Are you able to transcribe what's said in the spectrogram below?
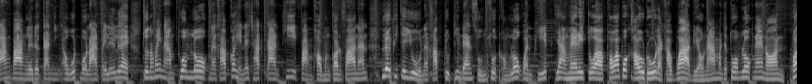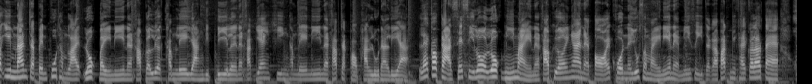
ล้างบางเลยโดยการยิงอาวุธโบราณไปเรื่อยๆจนทำให้น้ำท่วมโลกนะครับก็เห็นได้ชัดการที่ฝั่งเผ่ามังกรฟ้านั้น เลือกที่จะอยู่นะครับจุดที่แดนสูงสุดของโลกวันพีชอย่างแมรี่จัว เพราะว่าพวกเขารู้แหละครับว่าเดี๋ยวน้ำมันจะท่วมโลกแน่นอนเพราะอิมนั้นจะเป็นผู้ทำลายโลกใบนี้นะครับก็เลือกทำเลอย่างดิบดีเลยนะครับแย่งชิงทำเลนี้นะครับจากเผ่าพันธุ์ลูนาเรีย และก็การเซซีโร่โลกนี้ใหม่นะครับคือเอาง่ายๆเนี่ยต่อให้คนในยุคสมัยนี้เนี่ยมีสี่จักรพรรดิมีใครก็แล้วแต่โค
